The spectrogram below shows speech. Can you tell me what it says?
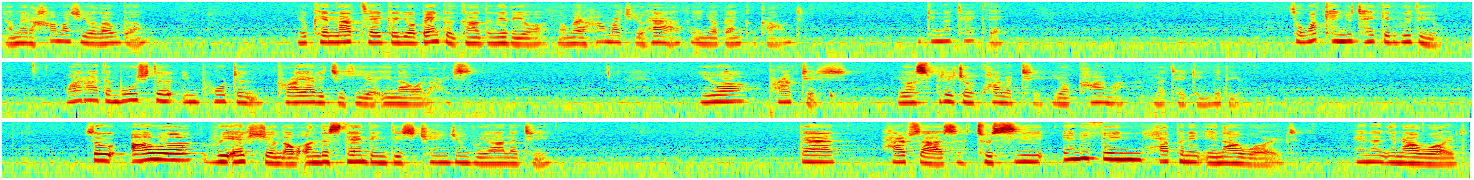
no matter how much you love them. You cannot take your bank account with you, no matter how much you have in your bank account You cannot take that. So, what can you take it with you? What are the most important priority here in our lives? Your practice, your spiritual quality, your karma you are taking with you. So, our reaction of understanding this changing reality that helps us to see anything happening in our world and in our world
